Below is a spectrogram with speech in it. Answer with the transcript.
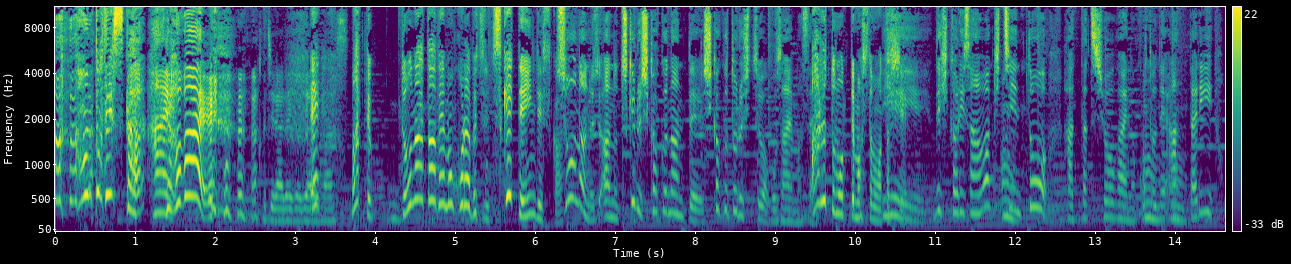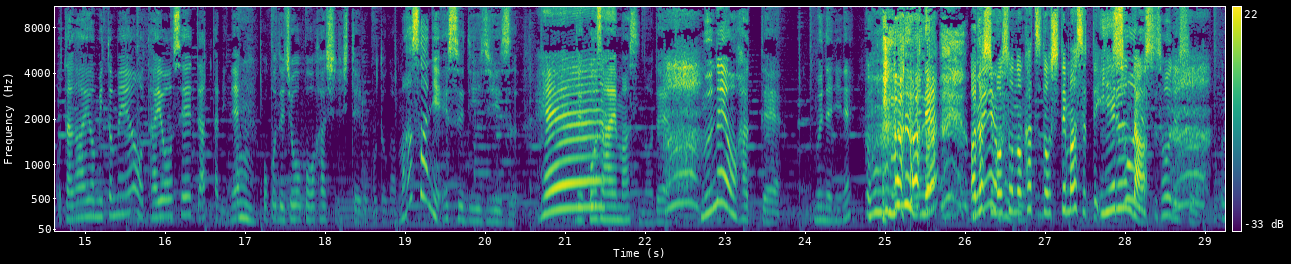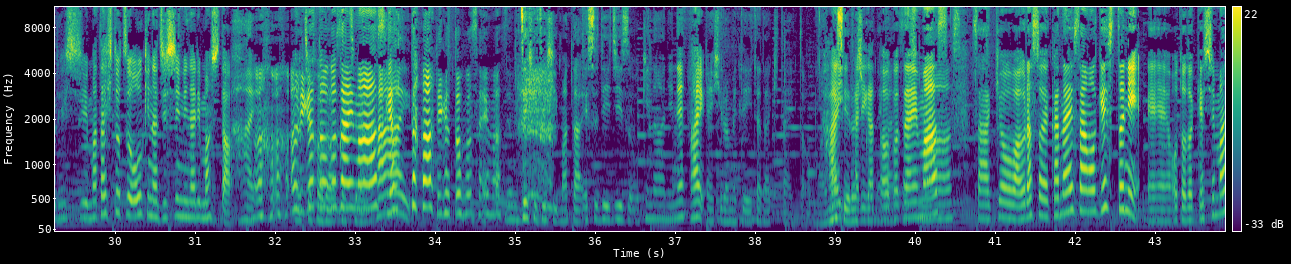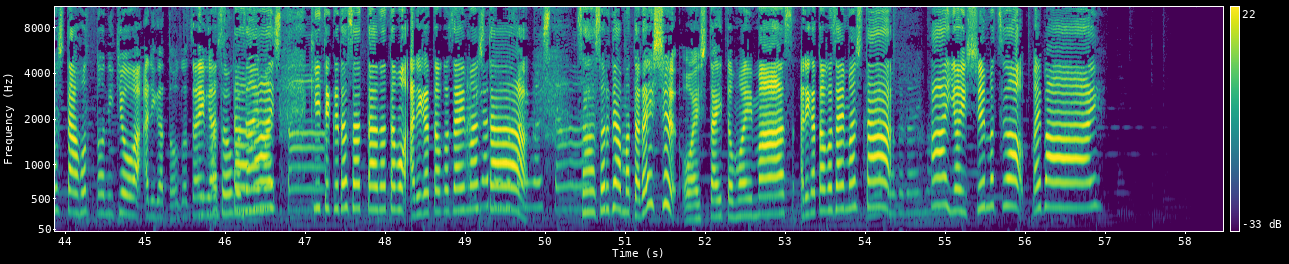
当ですか、はい、やばい。こちらでございます。待ってどなたでもこれは別につけていいんですか？そうなんですあのつける資格なんて資格取る必要はございません。あると思ってましたもん私。でひかりさんはきちんと発達障害のことであったり、うんうん、お互いを認め合う多様性であったりね、うん、ここで情報発信していることがまさに SDGs でございますので胸を張って胸にね。胸にね。私もその活動してますって言えるんだ。そうです嬉しい。また一つ大きな自信になりました。はい。ありがとうございます。やった。ありがとうございます。ぜひぜひまた SDGs 沖縄にね、はい、えー、広めていただきたいと思います、はい、ありがとうございます。さあ今日は浦添かなえさんをゲストに、えー、お届けしました。本当に今日はありがとうございました。聞いてくださったあなたもありがとうございました。さあそれではまた来週お会いしたいと思います。ありがとうございました。はい良い週末を。バイバイ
